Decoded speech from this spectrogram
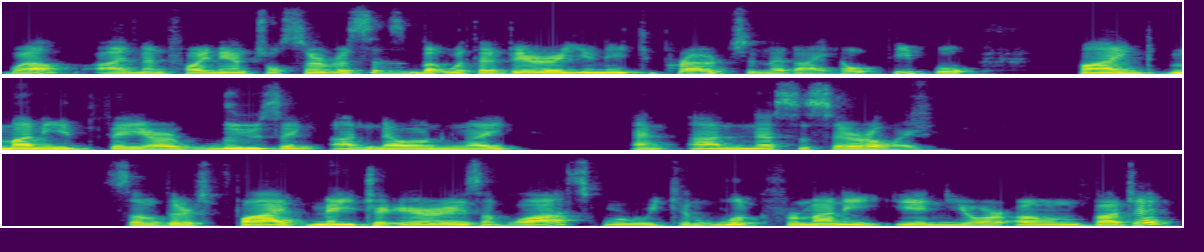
Well, I'm in financial services, but with a very unique approach in that I help people find money they are losing unknowingly and unnecessarily. So there's five major areas of loss where we can look for money in your own budget.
